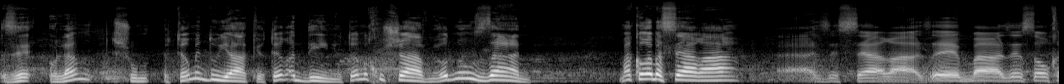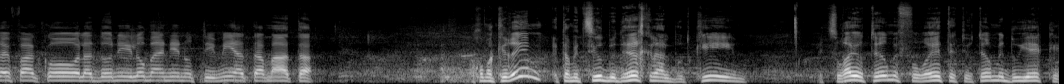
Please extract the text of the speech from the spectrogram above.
זה עולם שהוא יותר מדויק, יותר עדין, יותר מחושב, מאוד מאוזן. מה קורה בסערה? זה סערה, זה בא, זה סוחף הכל, אדוני, לא מעניין אותי, מי אתה, מה אתה. אנחנו מכירים את המציאות בדרך כלל, בודקים בצורה יותר מפורטת, יותר מדויקת.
